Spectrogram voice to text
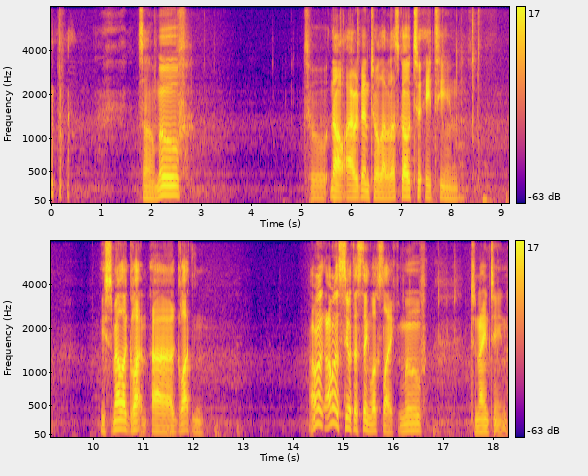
so move to... No, I have been to 11. Let's go to 18. You smell a gulon. Uh, gulon. I'm gonna, I'm gonna see what this thing looks like. Move to 19.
